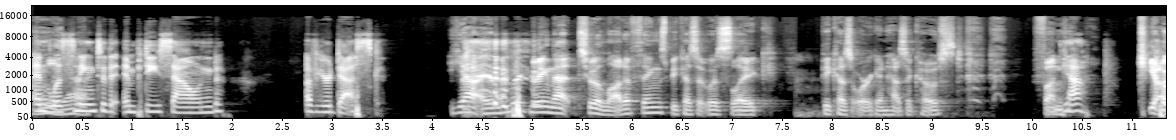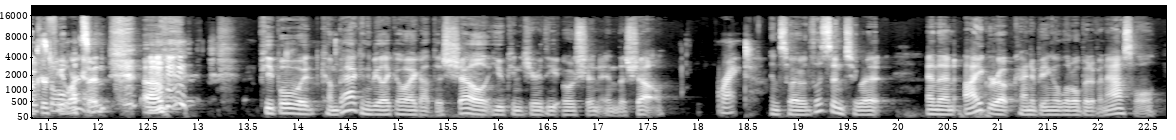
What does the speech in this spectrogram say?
and Oh, yeah. listening to the empty sound of your desk Yeah, I remember doing that to a lot of things because it was like because Oregon has a coast. Fun yeah geography Coastal lesson. Um, people would come back and they'd be like, "Oh, I got this shell. You can hear the ocean in the shell." right And so I would listen to it. And then I grew up kind of being a little bit of an asshole.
